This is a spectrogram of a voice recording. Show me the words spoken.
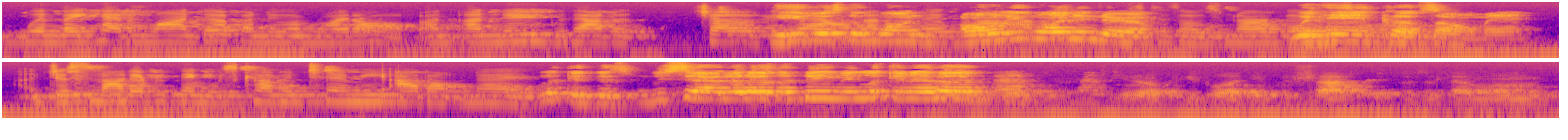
When they had him lined up, I knew him right off. I, I knew without a shadow of a He doubt. was the one, only one in there it's I was nervous. with handcuffs on, man. Just not everything was coming to me. I don't know. Look at this. You see how that other demon looking at her? You know, people I think were shocked because at that moment.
